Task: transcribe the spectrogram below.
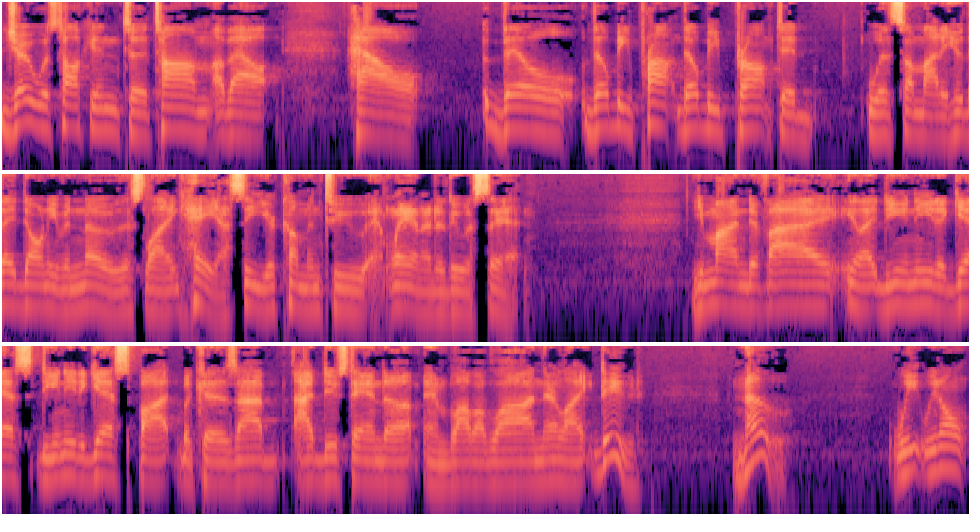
Joe was talking to Tom about how they'll they'll be prompt they'll be prompted with somebody who they don't even know that's like, "Hey, I see you're coming to Atlanta to do a set. You mind if I, you know, do you need a guest? Do you need a guest spot because I I do stand up and blah blah blah?" And they're like, "Dude, no, we we don't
